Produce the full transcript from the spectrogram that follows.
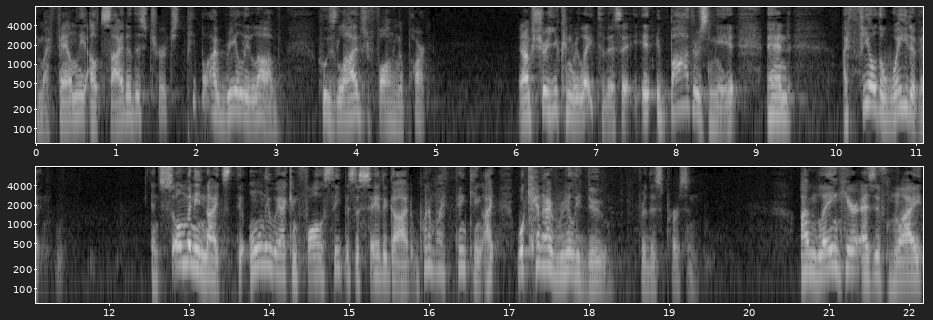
in my family, outside of this church, people I really love whose lives are falling apart. And I'm sure you can relate to this. It, it, it bothers me, it, and I feel the weight of it. And so many nights, the only way I can fall asleep is to say to God, What am I thinking? I, what can I really do for this person? I'm laying here as if my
